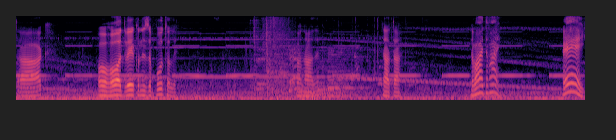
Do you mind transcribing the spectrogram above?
Так. Ого, двійку не запутали. Погнали. Та-та. Давай, давай. Ей!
